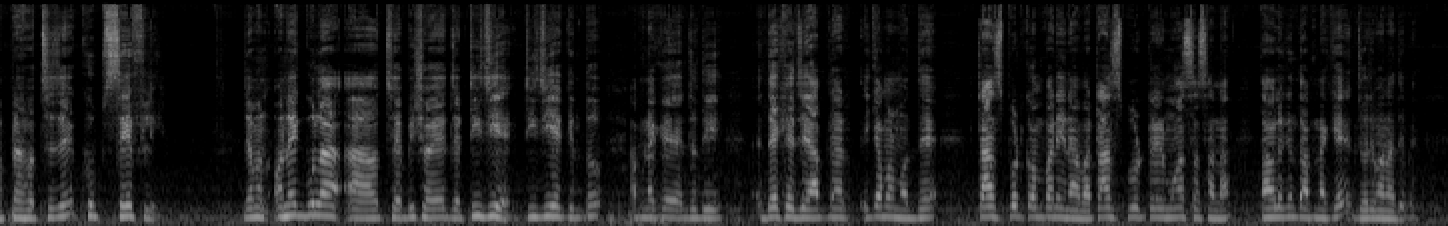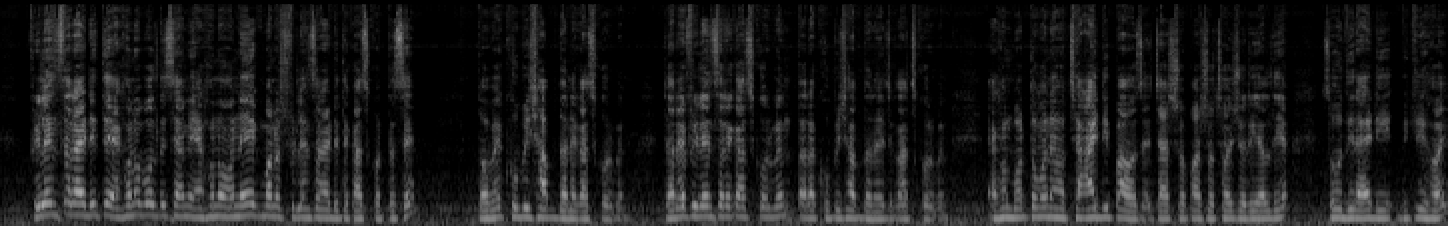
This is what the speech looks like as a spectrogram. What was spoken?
আপনার হচ্ছে যে খুব সেফলি যেমন অনেকগুলা হচ্ছে বিষয়ে যে টিজিএ টিজিএ কিন্তু আপনাকে যদি দেখে যে আপনার ইকামার মধ্যে ট্রান্সপোর্ট কোম্পানি না বা ট্রান্সপোর্টের মুয়াসাসা না, তাহলে কিন্তু আপনাকে জরিমানা দিবে। ফ্রিল্যান্সার আইডিতে এখনও বলতেছি আমি এখনও অনেক মানুষ ফ্রিল্যান্সার আইডিতে কাজ করতেছে, তবে খুবই সাবধানে কাজ করবেন। যারা ফ্রিল্যান্সারে কাজ করবেন, তারা খুবই সাবধানে কাজ করবেন। এখন বর্তমানে হচ্ছে আইডি পাওয়া যায়, চারশো, পাঁচশো, ছয়শো রিয়াল দিয়ে সৌদির আইডি বিক্রি হয়।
